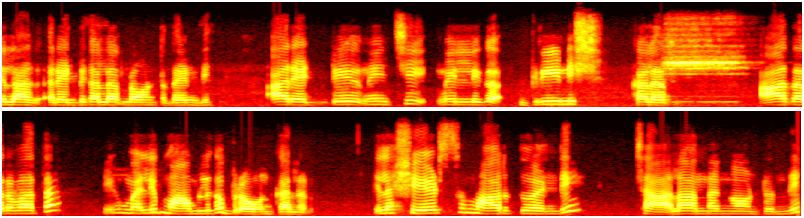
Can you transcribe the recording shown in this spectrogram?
ఇలా రెడ్ కలర్లో ఉంటుందండి. ఆ రెడ్ నుంచి మెల్లిగా గ్రీనిష్ కలర్. ఆ తర్వాత ఇక మళ్ళీ మామూలుగా బ్రౌన్ కలర్. ఇలా షేడ్స్ మారుతూ అండి. చాలా అందంగా ఉంటుంది.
